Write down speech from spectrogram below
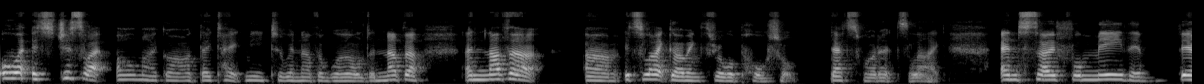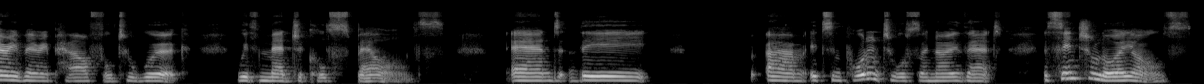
oh, it's just like, oh my God, they take me to another world, another, another. Um, it's like going through a portal. That's what it's like. And so for me, they're very, very powerful to work with magical spells. And the um, it's important to also know that essential oils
